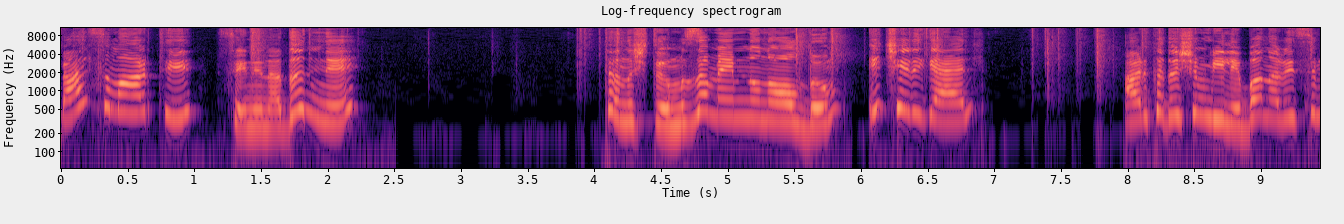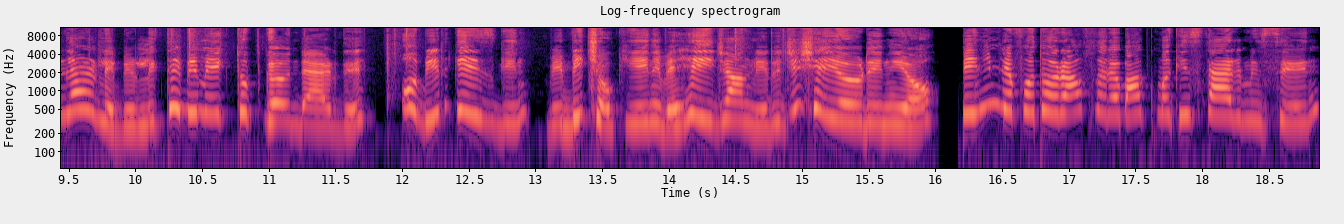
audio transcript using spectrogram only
Ben Smarty. Senin adın ne? Tanıştığımıza memnun oldum. İçeri gel. Arkadaşım Willy bana resimlerle birlikte bir mektup gönderdi. O bir gezgin ve birçok yeni ve heyecan verici şey öğreniyor. Benimle fotoğraflara bakmak ister misin?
